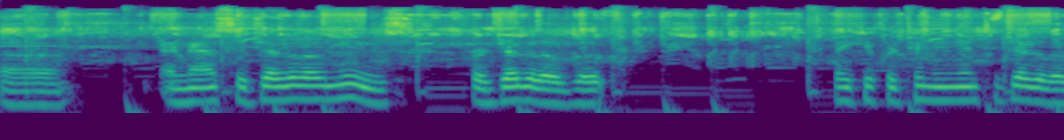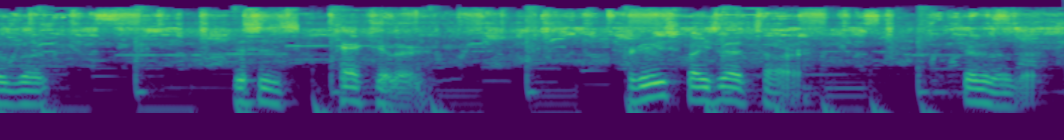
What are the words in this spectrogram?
Uh, and that's the Juggalo news for Juggalo book. Thank you for tuning in to Juggalo Book. This is Cat Killer. Produced by Zeptar. Juggalo Book.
